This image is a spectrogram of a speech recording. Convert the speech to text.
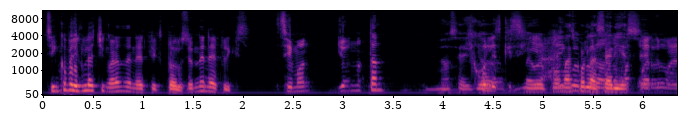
Cinco películas chingonas de Netflix, producción de Netflix. Simón, Yo no tan. No sé, Híjole, yo es que sí. me voy más güey, por las no series. acuerdo, güey.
